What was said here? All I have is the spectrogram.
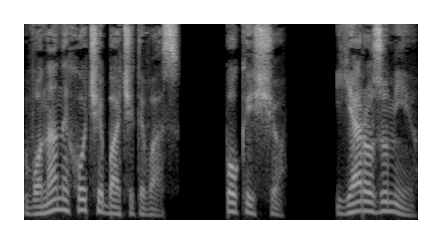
Вона не хоче бачити вас. Поки що. Я розумію.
